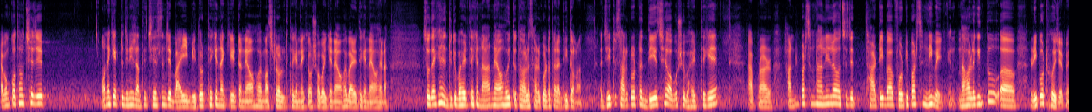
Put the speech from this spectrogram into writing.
এবং কথা হচ্ছে যে, অনেকে একটা জিনিস জানতে চেয়েছেন যে বাই ভিতর থেকে নাকি এটা নেওয়া হয়? মাস্টার থেকে নাকি সবাইকে নেওয়া হয়? বাইরে থেকে নেওয়া হয় না। সো দেখেন, যদি বাইরে থেকে না নেওয়া হইতো, তাহলে সার্কুলারটা তারা দিত না। যেহেতু সার্কুলারটা দিয়েছে, অবশ্যই বাইরে থেকে আপনার হান্ড্রেড পার্সেন্ট না নিলেও হচ্ছে যে থার্টি বা ফোরটি পার্সেন্ট নিবেই। না হলে কিন্তু রিপোর্ট হয়ে যাবে।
